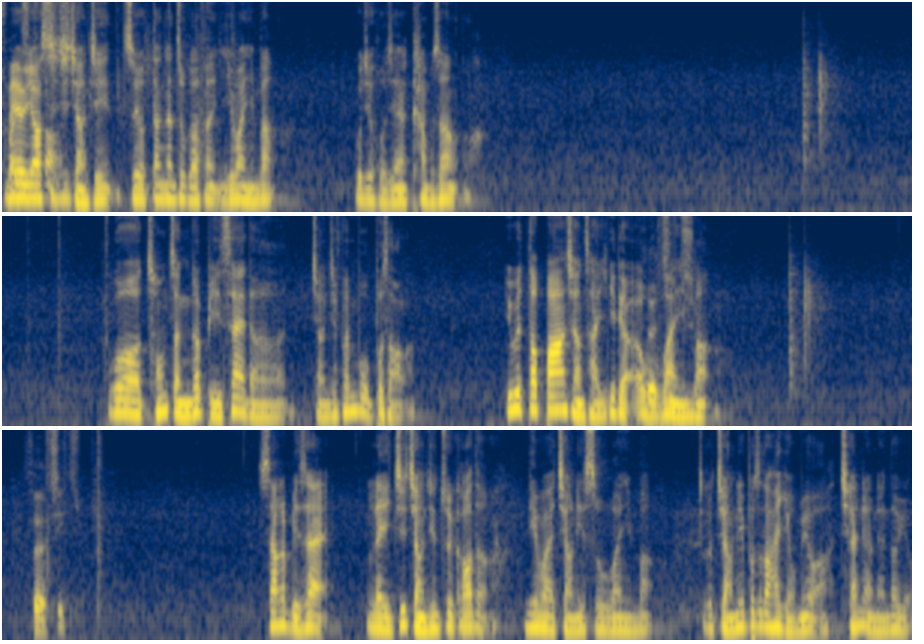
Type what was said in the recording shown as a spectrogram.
没有幺四七奖金，只有单杆最高分一万英镑，估计火箭看不上。不过从整个比赛的奖金分布不少了，因为到八强才一点二五万英镑，三个比赛累计奖金最高的，另外奖励十五万英镑。这个奖励不知道还有没有啊？前两年都有。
